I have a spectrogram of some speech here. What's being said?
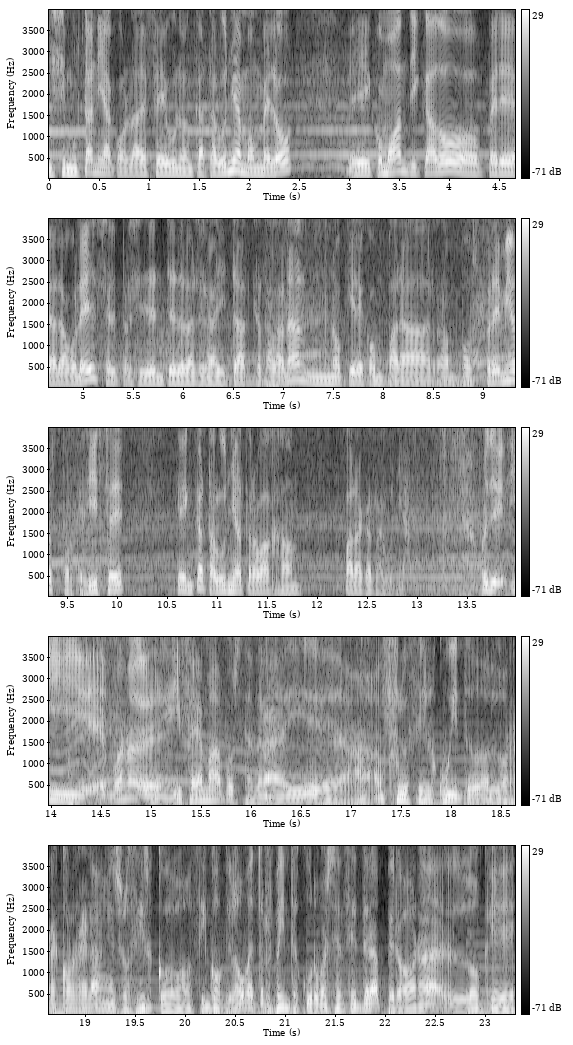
y simultánea con la F1 en Cataluña, en Montmeló. Y como ha indicado Pere Aragonés, el presidente de la Generalitat catalana, no quiere comparar ambos premios porque dice que en Cataluña trabajan para Cataluña. Oye, y eh, bueno, eh, IFEMA pues tendrá ahí eh, su circuito, lo recorrerán esos circo 5 kilómetros, 20 curvas, etcétera, pero ahora lo que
